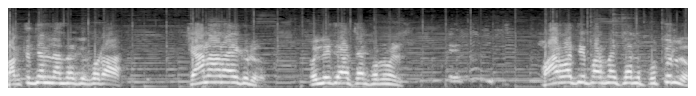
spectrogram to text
భక్తజనులందరికీ కూడా సేనానాయకుడు ఒల్లి దేవసేన సుబ్రహ్మణ్య పార్వతీ పరమేశ్వర్లు పుత్రులు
